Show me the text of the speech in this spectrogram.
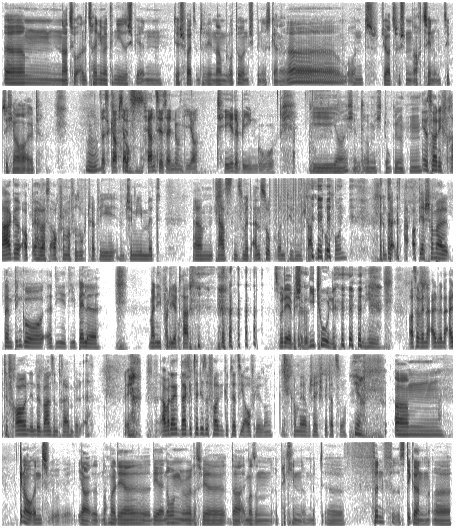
Ähm, nahezu alle Teilnehmer kennen dieses Spiel in der Schweiz unter dem Namen Lotto und spielen es gerne. Ähm, und ja, zwischen 18 und 70 Jahre alt. Das gab es ja auch in Fernsehsendung hier. Telebingo. Ja, ich erinnere mich dunkel. Hm. Jetzt war die Frage, ob er das auch schon mal versucht hat, wie Jimmy mit ähm, erstens mit Anzug und diesem Startmikrofon und zweitens, ob er schon mal beim Bingo äh, die, die Bälle manipuliert hat. Das würde er bestimmt nie tun. nee. Außer wenn er, wenn er alte Frauen in den Wahnsinn treiben will. Ja. Aber da, da gibt es ja diese Folge, gibt es jetzt die Auflösung. Kommen wir ja wahrscheinlich später zu. Ja, ähm, genau, und äh, ja, nochmal der, die Erinnerung, äh, dass wir da immer so ein Päckchen mit äh, fünf Stickern äh,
